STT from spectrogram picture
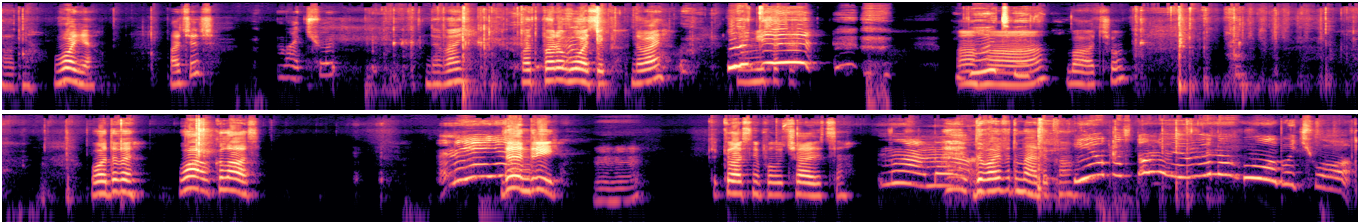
Ладно. Воє. Бачиш? Бачу. Давай. От паровозик. Давай. Ага, бачу. О, диви. Вау, клас. Ну, Де Андрій? Угу. Які класні виходить. Мама, Давай ведмедика. я поставлю його на робочу.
